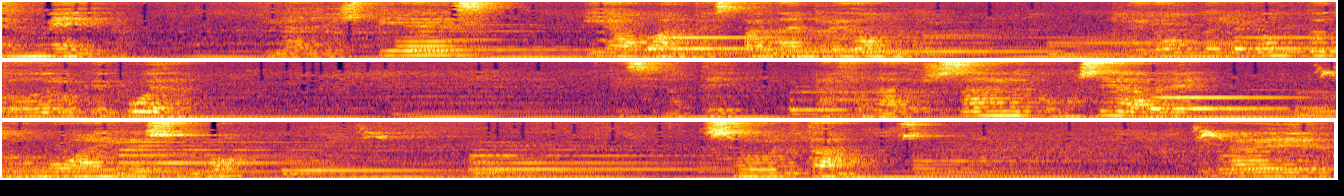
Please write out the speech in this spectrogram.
en medio, fila de los pies y aguanta espalda en redondo, redondo, redondo todo lo que pueda. Que se note la zona dorsal, cómo se abre, tomo aire, subo, soltamos, caer,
